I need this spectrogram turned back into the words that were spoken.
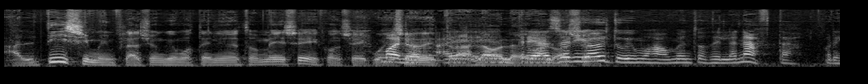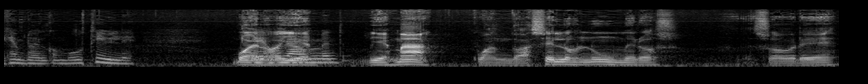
altísima inflación que hemos tenido en estos meses es consecuencia del traslado a la Entre ayer y hoy tuvimos aumentos de la nafta, por ejemplo, del combustible. Bueno, y es, más, cuando hacen los números sobre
